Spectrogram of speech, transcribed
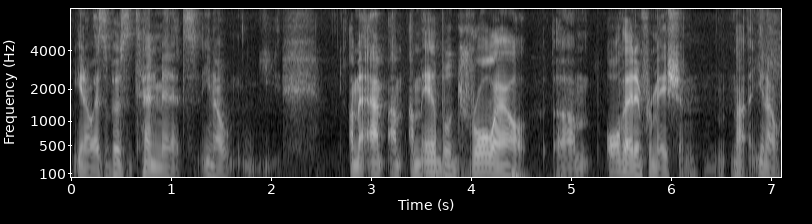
you know, as opposed to ten minutes, you know. I'm, I'm, I'm able to draw out um, all that information. Not, you know,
